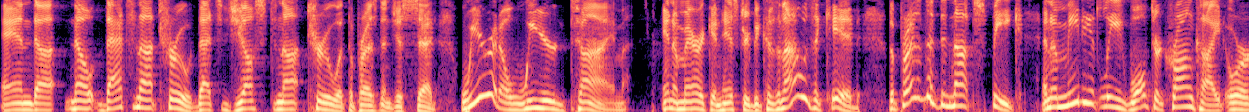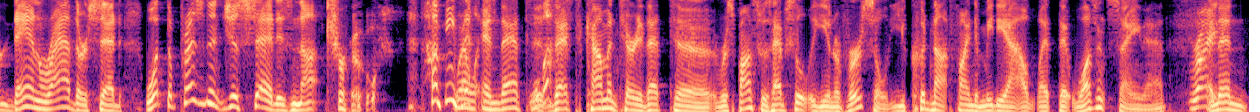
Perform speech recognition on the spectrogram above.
And uh, no, that's not true. That's just not true. What the president just said. We're at a weird time in American history because when I was a kid, the president did not speak, and immediately Walter Cronkite or Dan Rather said, "What the president just said is not true." I mean, Well, and that uh, that commentary, that uh, response was absolutely universal. You could not find a media outlet that wasn't saying that. Right. And then,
